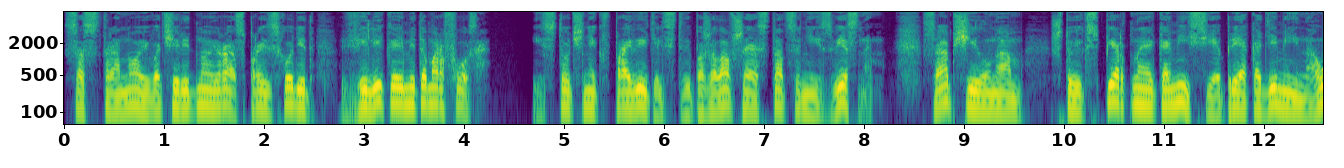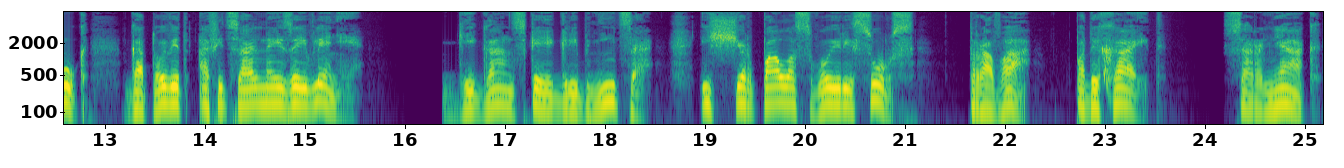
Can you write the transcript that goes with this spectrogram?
Со страной в очередной раз происходит великая метаморфоза. Источник в правительстве, пожелавший остаться неизвестным, сообщил нам, что экспертная комиссия при Академии наук готовит официальное заявление. Гигантская грибница исчерпала свой ресурс. Трава подыхает. Сорняк,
